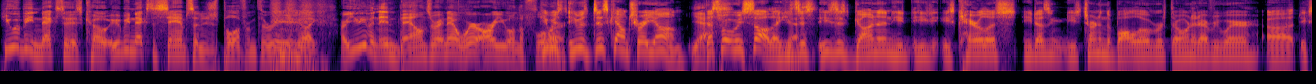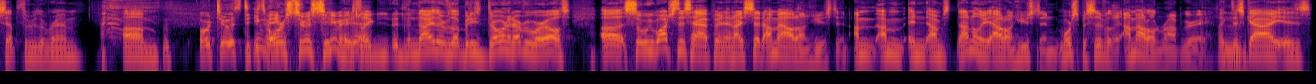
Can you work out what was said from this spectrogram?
he would be next to his coach. He would be next to Sampson and just pull it from three. And you're like, are you even in bounds right now? Where are you on the floor? he was he was discount Trae Young. Yes. that's what we saw. Like he's Yes. just he's just gunning. He, he he's careless. He doesn't. He's turning the ball over, throwing it everywhere, uh, except through the rim. Um, or to his teammates. or to his teammates. Yeah. Like neither of them, but he's throwing it everywhere else. Uh, so we watched this happen, and I said, I'm out on Houston. I'm I'm and I'm not only out on Houston, more specifically, I'm out on Rob Gray. Like Mm. this guy is.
